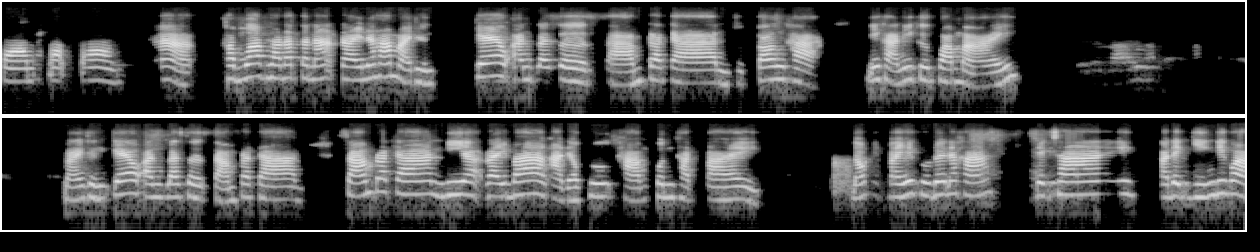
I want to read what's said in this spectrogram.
สามประการอ่าคำว่าพระรัตนตรัยนะคะ หมายถึงแก้วอันประเสริฐสามประการถูกต้องค่ะ นี่ค่ะ นี่คือความหมาย หมายถึงแก้วอันประเสริฐสามประการสามประการมีอะไรบ้าง อะเดี๋ยวครูถามคนถัดไป น้องปิดไมค์ให้ครูด้วยนะคะ เด็กชายอะเด็กหญิงดีกว่า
